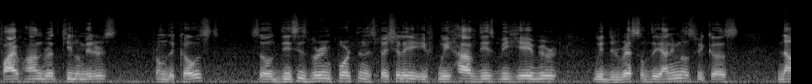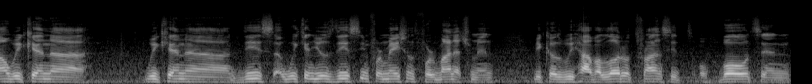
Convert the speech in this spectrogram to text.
500 kilometers from the coast. So this is very important, especially if we have this behavior with the rest of the animals, because now we can uh, we can uh, this we can use this information for management because we have a lot of transit of boats and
